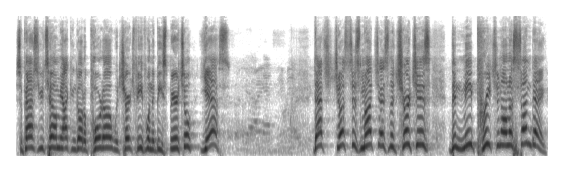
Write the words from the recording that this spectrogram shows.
So, Pastor, you tell me I can go to Porto with church people and it be spiritual? Yes. That's just as much as the church is than me preaching on a Sunday.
